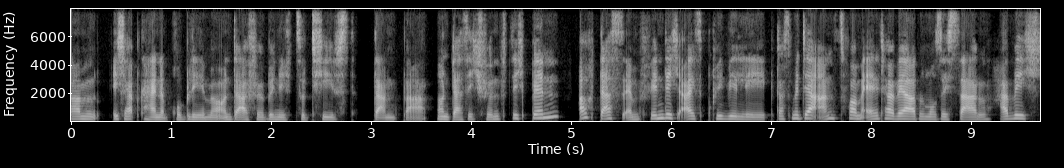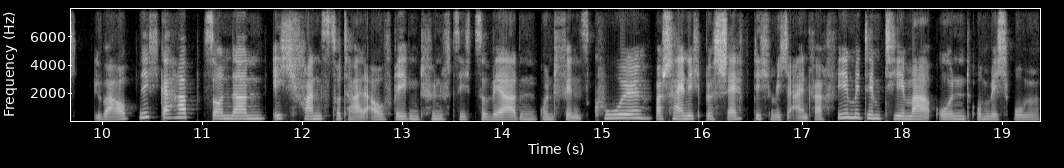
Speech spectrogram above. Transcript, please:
ähm, ich habe keine Probleme und dafür bin ich zutiefst dankbar. Und dass ich 50 bin, auch das empfinde ich als Privileg. Das mit der Angst vorm Älterwerden, muss ich sagen, habe ich überhaupt nicht gehabt, sondern ich fand es total aufregend, 50 zu werden und finde es cool. Wahrscheinlich beschäftige ich mich einfach viel mit dem Thema und um mich rum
